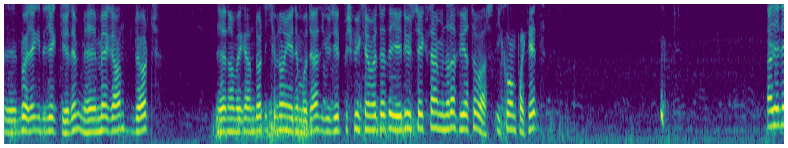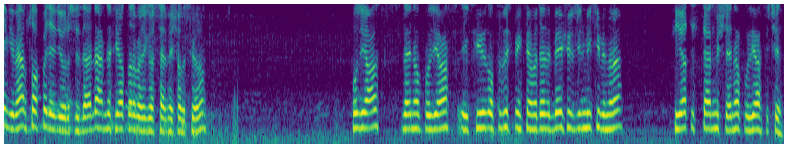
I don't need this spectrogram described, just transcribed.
E, böyle gidecek diyelim. E, Megane 4 Renault Megane 4 2017 model 170 bin kilometrede 780 bin lira fiyatı var. ikon paket. Ya dediğim gibi hem sohbet ediyoruz sizlerle hem de fiyatları böyle göstermeye çalışıyorum. Fluence, Renault Fluence 233 bin kilometrede 522 bin lira fiyat istenmiş Renault Fluence için.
